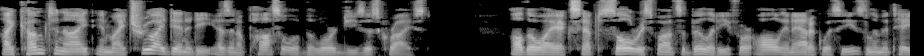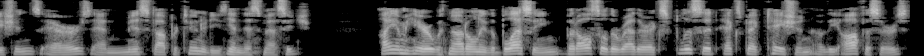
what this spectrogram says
I come tonight in my true identity as an apostle of the Lord Jesus Christ. Although I accept sole responsibility for all inadequacies, limitations, errors, and missed opportunities in this message, I am here with not only the blessing, but also the rather explicit expectation of the officers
